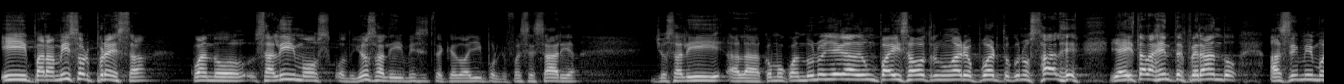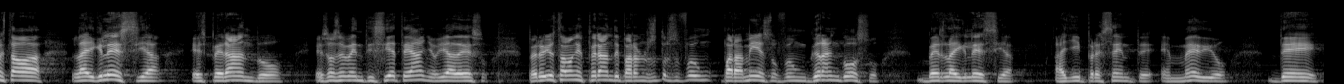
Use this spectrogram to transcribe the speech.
Y para mi sorpresa, cuando salimos, cuando yo salí, mi te quedó allí porque fue cesárea. Yo salí a la, como cuando uno llega de un país a otro en un aeropuerto, que uno sale y ahí está la gente esperando. Así mismo estaba la iglesia esperando. Eso hace 27 años ya de eso. Pero ellos estaban esperando y para nosotros fue un, para mí eso fue un gran gozo ver la iglesia allí presente en medio de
